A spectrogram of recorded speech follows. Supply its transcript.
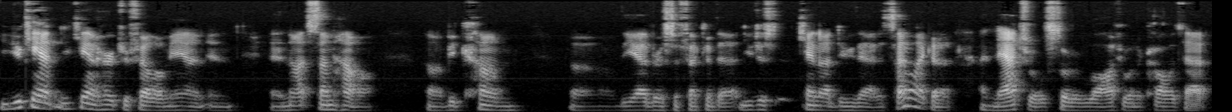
You can't you can't hurt your fellow man and and not somehow uh, become uh, the adverse effect of that. You just cannot do that. It's kind of like a, a natural sort of law, if you want to call it that.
